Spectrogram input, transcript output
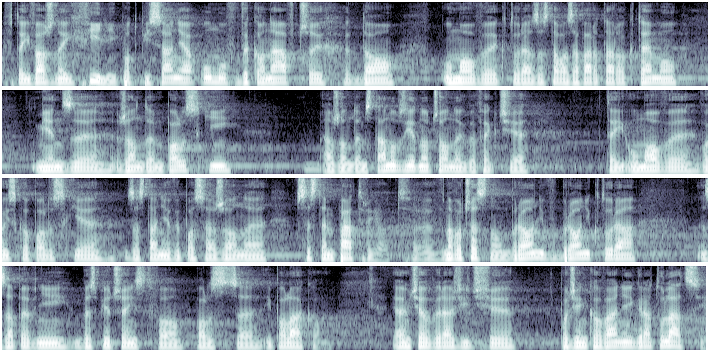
w tej ważnej chwili podpisania umów wykonawczych do umowy, która została zawarta rok temu między rządem Polski a rządem Stanów Zjednoczonych. W efekcie tej umowy wojsko polskie zostanie wyposażone w system Patriot, w nowoczesną broń, w broń, która zapewni bezpieczeństwo Polsce i Polakom. Ja bym chciał wyrazić e, podziękowanie i gratulacje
